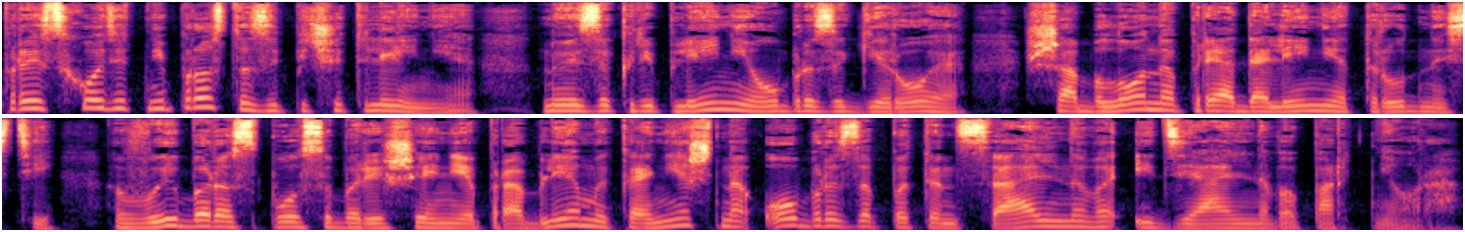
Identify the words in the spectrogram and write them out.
происходит не просто запечатление, но и закрепление образа героя, шаблона преодоления трудностей, выбора способа решения проблем и, конечно, образа потенциального идеального партнера.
